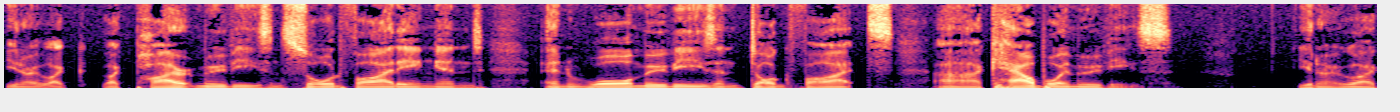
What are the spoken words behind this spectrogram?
you know like like pirate movies and sword fighting and and war movies and dog fights, uh, cowboy movies. You know, like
